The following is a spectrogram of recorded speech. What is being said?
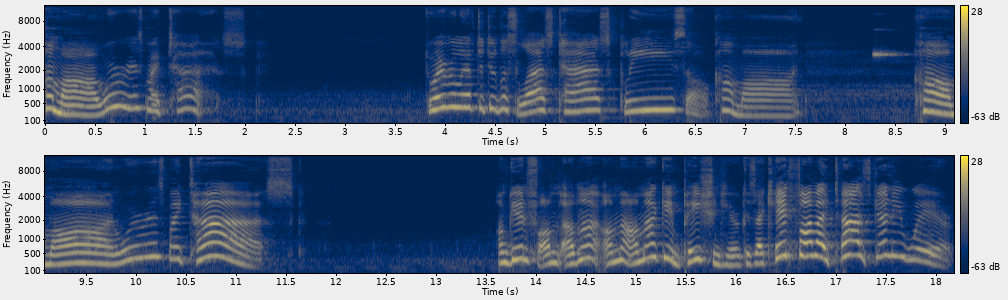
Come on, where my task? Do I really have to do this last task, please? Oh, come on. Come on, where is my task? I'm getting I'm, I'm not I'm not I'm not getting patient here because I can't find my task anywhere.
